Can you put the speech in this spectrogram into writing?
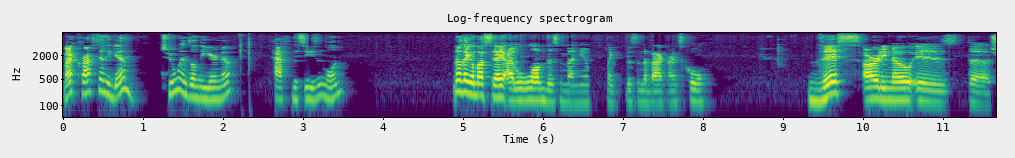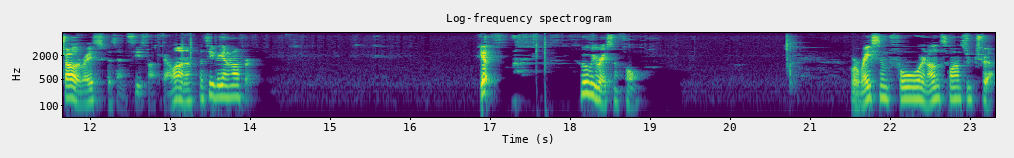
Matt Crafton again. Two wins on the year now. Half the season, won. Another thing I must say, I love this menu. Like, this in the background is cool. This, I already know, is the Charlotte race, because Tennessee's North Carolina. Let's see if we get an offer. Yep. Who are we racing for? We're racing for an unsponsored truck.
